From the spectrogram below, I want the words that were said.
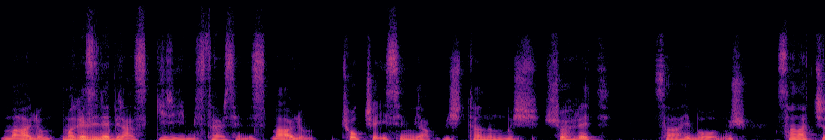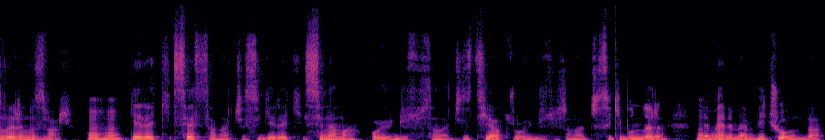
Malum magazine biraz gireyim isterseniz. Malum çokça isim yapmış, tanınmış, şöhret sahibi olmuş sanatçılarımız var. Hı hı. Gerek ses sanatçısı, gerek sinema oyuncusu sanatçısı, tiyatro oyuncusu sanatçısı ki bunların Hı hı. hemen hemen birçoğunda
